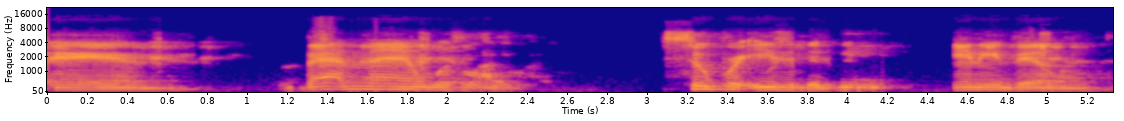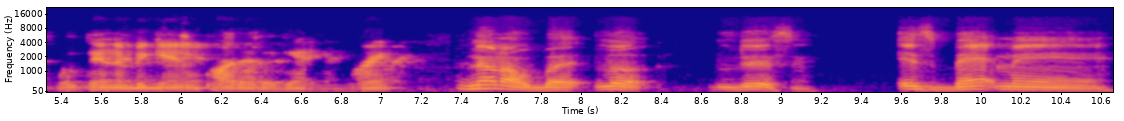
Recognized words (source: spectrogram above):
and Batman was like super easy to beat any villain within the beginning part of the game, right? No, no, but look, listen. It's Batman.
